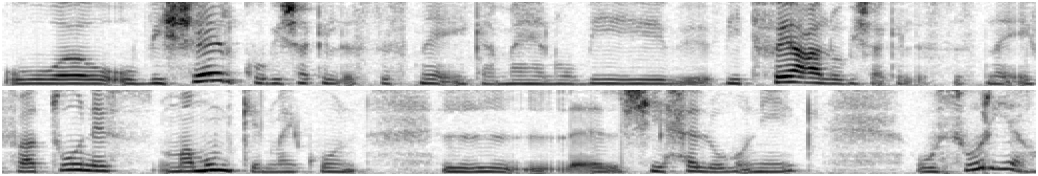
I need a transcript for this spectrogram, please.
وبيشاركوا بشكل استثنائي كمان وبيتفاعلوا بشكل استثنائي. فتونس ما ممكن ما يكون الشيء حلو هناك وسوريا.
